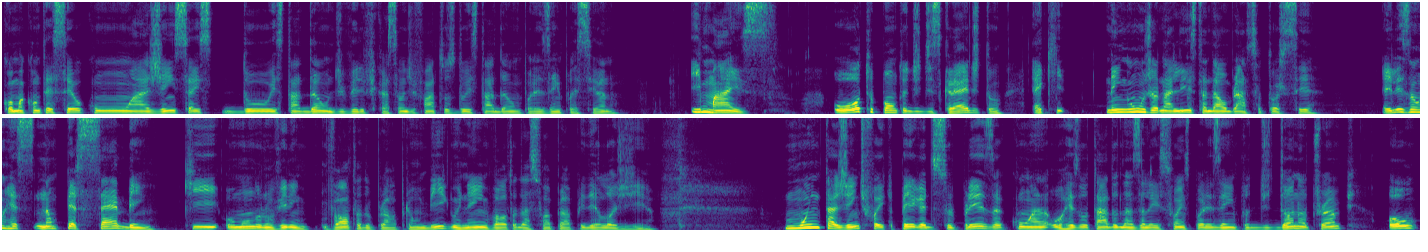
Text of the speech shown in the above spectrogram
como aconteceu com a agência do Estadão, de verificação de fatos do Estadão, por exemplo, esse ano. E mais, o outro ponto de descrédito é que nenhum jornalista dá o braço a torcer. Eles não, não percebem que o mundo não vira em volta do próprio umbigo e nem em volta da sua própria ideologia. Muita gente foi pega de surpresa com a, o resultado das eleições, por exemplo, de Donald Trump ou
